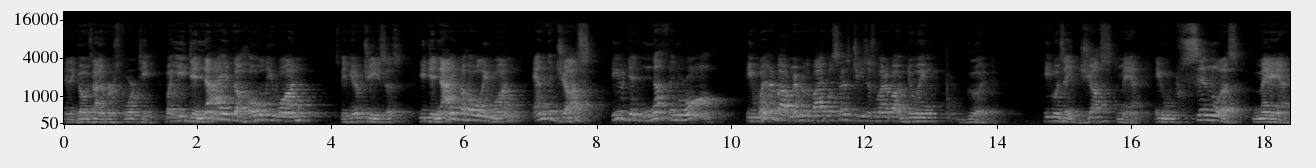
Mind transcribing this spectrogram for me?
And it goes on in verse 14. But ye denied the Holy One, speaking of Jesus, ye denied the Holy One and the just, he who did nothing wrong. He went about, remember the Bible says Jesus went about doing good. He was a just man, a sinless man.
